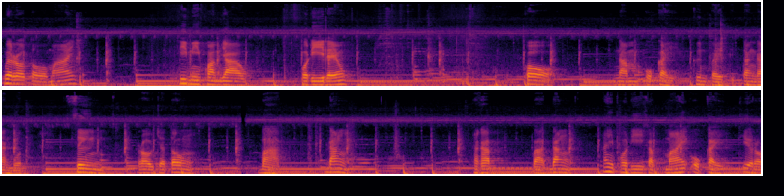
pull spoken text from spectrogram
เมื่อเราต่อไม้ที่มีความยาวพอดีแล้ว ก็ นำอกไก่ขึ้นไปติดตั้งด้านบน ซึ่งเราจะต้องบากดั้งนะครับ บากดั้งให้พอดีกับไม้อกไก่ที่เรา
